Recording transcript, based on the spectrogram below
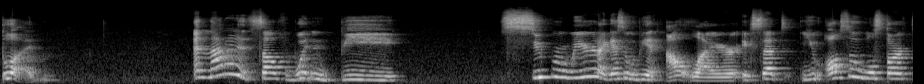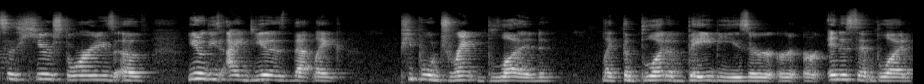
blood. And that in itself wouldn't be super weird. I guess it would be an outlier, except you also will start to hear stories of, you know, these ideas that like people drank blood, like the blood of babies or, or, or innocent blood,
